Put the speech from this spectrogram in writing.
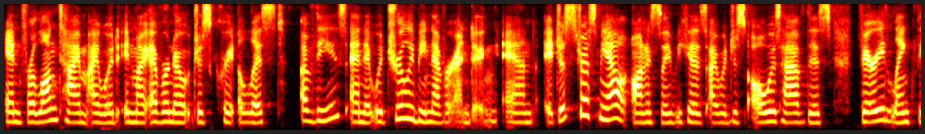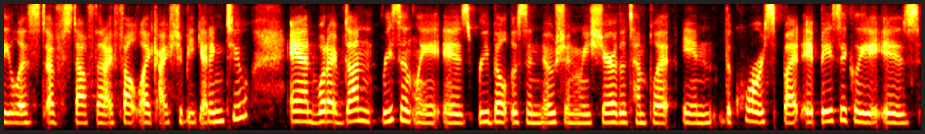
And for a long time, I would, in my Evernote, just create a list of these and it would truly be never ending. And it just stressed me out, honestly, because I would just always have this very lengthy list of stuff that I felt like I should be getting to. And what I've done recently is rebuilt this in Notion. We share the template in the course, but it basically is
